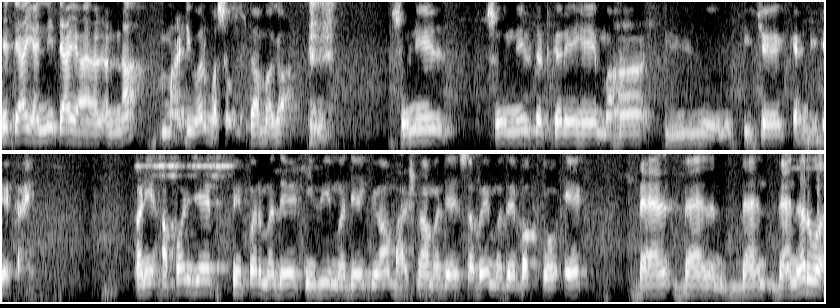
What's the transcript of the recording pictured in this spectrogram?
ते त्या यांनी त्या यांना मांडीवर बसवलं. तर बघा सुनील सुनील तटकरे हे महायुतीचे कॅन्डिडेट आहेत. आणि आपण जे पेपरमध्ये टी व्हीमध्ये किंवा भाषणामध्ये सभेमध्ये बघतो एक बॅन बॅन बॅन बॅनरवर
